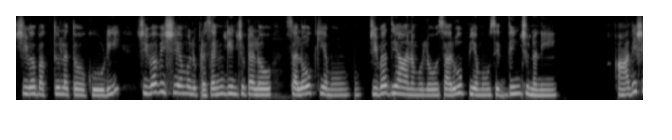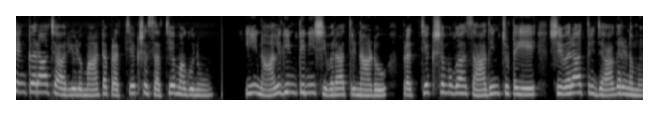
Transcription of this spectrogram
శివభక్తులతో కూడి శివ విషయములు ప్రసంగించుటలో సలోక్యము శివధ్యానములో సరూప్యము సిద్ధించునని. ఆదిశంకరాచార్యులు మాట ప్రత్యక్ష సత్యమగును. ఈ నాలుగింటిని శివరాత్రి నాడు ప్రత్యక్షముగా సాధించుటయే శివరాత్రి జాగరణము.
